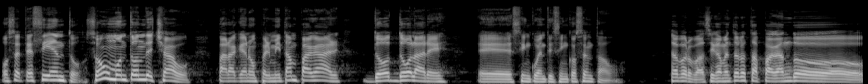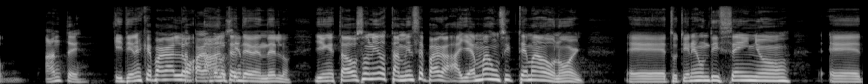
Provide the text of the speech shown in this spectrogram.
o 700. Son un montón de chavos para que nos permitan pagar 2 dólares eh, 55 centavos. O sea, pero básicamente lo estás pagando antes. Y tienes que pagarlo antes siempre. de venderlo. Y en Estados Unidos también se paga. Allá es más un sistema de honor. Eh, tú tienes un diseño, eh,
